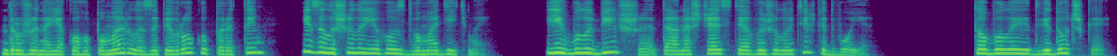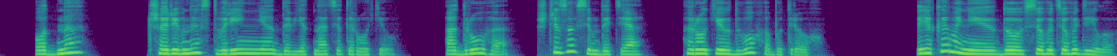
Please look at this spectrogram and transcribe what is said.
дружина якого померла за півроку перед тим і залишила його з двома дітьми. Їх було більше, та, на щастя, вижило тільки двоє. То були дві дочки одна чарівне створіння 19 років, а друга ще зовсім дитя, років двох або трьох. Яке мені до всього цього діло?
